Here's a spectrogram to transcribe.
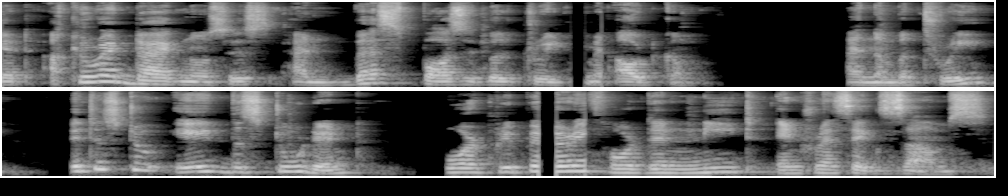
get accurate diagnosis and best possible treatment outcome. And number three, it is to aid the student who are preparing for their NEET entrance exams.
